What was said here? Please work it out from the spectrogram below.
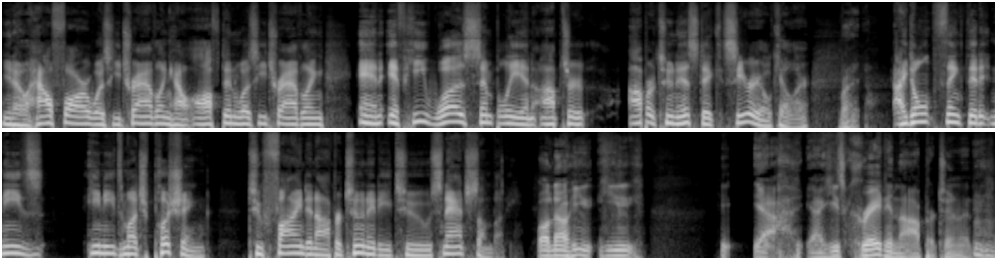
You know, how far was he traveling? How often was he traveling? And if he was simply an optor- opportunistic serial killer, Right. I don't think that it needs he needs much pushing to find an opportunity to snatch somebody. Well, no, he he, he yeah, yeah, he's creating the opportunity Mm-hmm.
